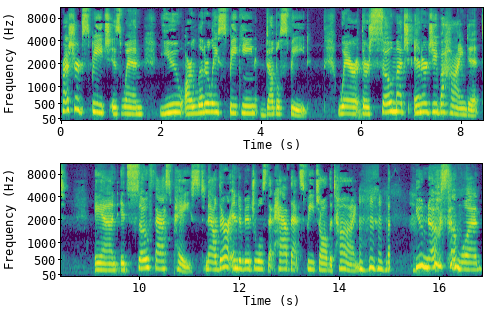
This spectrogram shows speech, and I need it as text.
pressured speech is when you are literally speaking double speed where there's so much energy behind it and it's so fast paced. Now, there are individuals that have that speech all the time, but you know someone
